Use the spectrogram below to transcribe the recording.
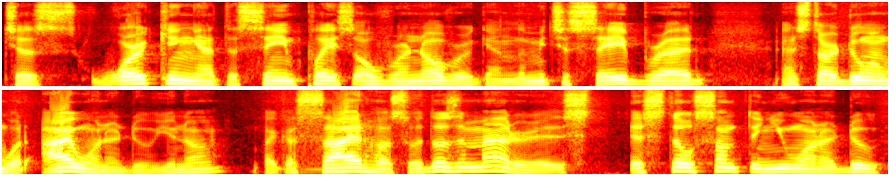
just working at the same place over and over again. Let me just save bread and start doing what i want to do you know? Like a side hustle it doesn't matter. It's, it's still something you want to do.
